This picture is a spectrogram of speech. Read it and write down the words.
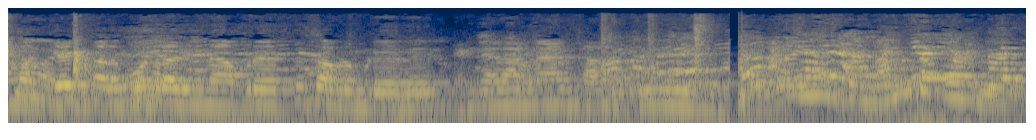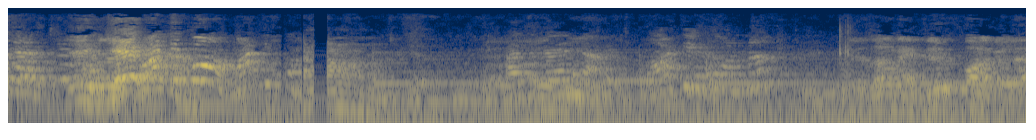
ஆமா கேக் மேல போட்டுறாதீங்க அப்புறம் எடுத்து சாப்பிட முடியாது. எதிர்பார்க்கல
